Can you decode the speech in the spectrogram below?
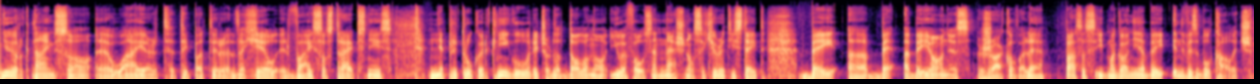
New York Timeso, e, Wired, taip pat ir The Hill ir Vice'o straipsniais. Nepritruko ir knygų Richardo Dolano UFOs and National Security State, bei uh, be abejonės Žako Vale, pasas į Magoniją bei Invisible College.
